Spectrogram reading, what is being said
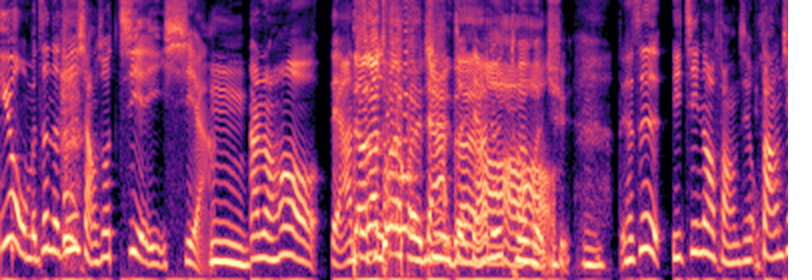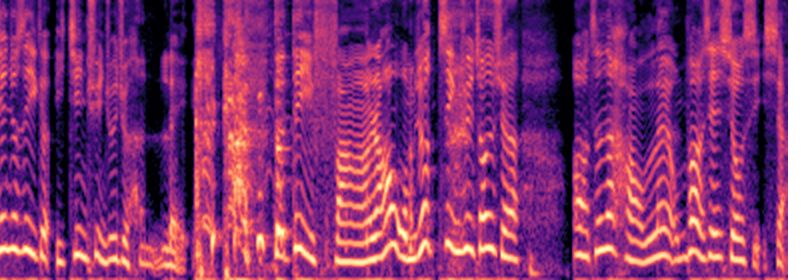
因为我们真的就是想说借一下，嗯啊，然后等下、就是、等下推回去，对，等下就推回去。嗯，可是一进到房间，房间就是一个一进去你就会觉得很累 的地方啊。然后我们就进去之后就觉得，哦，真的好累，我们帮我先休息一下。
